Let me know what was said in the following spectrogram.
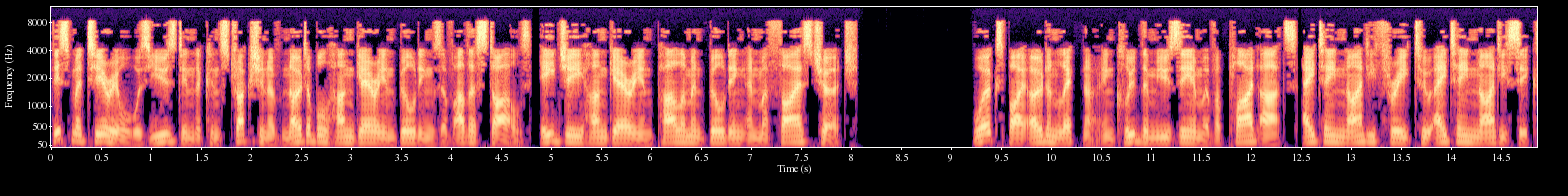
This material was used in the construction of notable Hungarian buildings of other styles, e.g. Hungarian Parliament Building and Matthias Church. Works by Ödön Lechner include the Museum of Applied Arts 1893–1896,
